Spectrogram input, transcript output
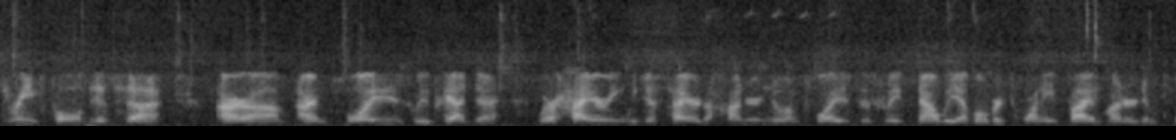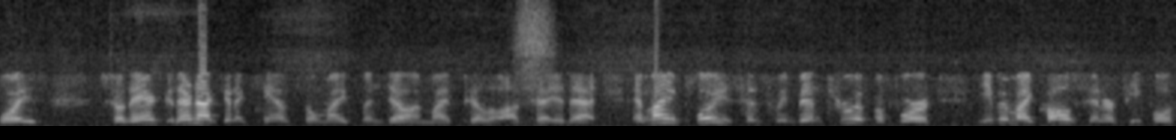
threefold. It's uh, our um, our employees. We've had to. We're hiring. We just hired 100 new employees this week. Now we have over 2,500 employees. So they're they're not going to cancel Mike Lindell on my pillow. I'll tell you that. And my employees, since we've been through it before, even my call center people,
